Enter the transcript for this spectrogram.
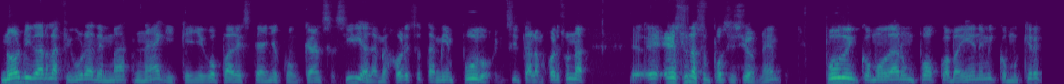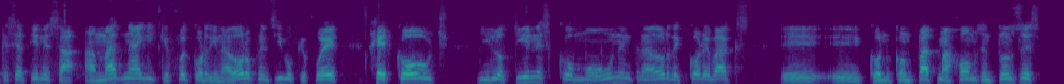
No olvidar la figura de Matt Nagy, que llegó para este año con Kansas City. A lo mejor eso también pudo, insisto, a lo mejor es una, eh, es una suposición, ¿eh? pudo incomodar un poco a Miami, como quiera que sea, tienes a, Matt Nagy, que fue coordinador ofensivo, que fue head coach, y lo tienes como un entrenador de corebacks eh, eh, con, con, Pat Mahomes, entonces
